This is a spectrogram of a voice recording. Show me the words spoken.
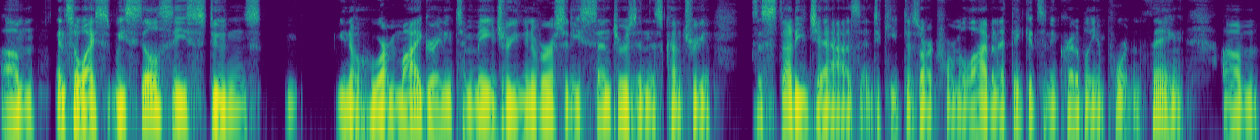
Um, and so I, we still see students, you know, who are migrating to major university centers in this country to study jazz and to keep this art form alive. And I think it's an incredibly important thing. Um,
